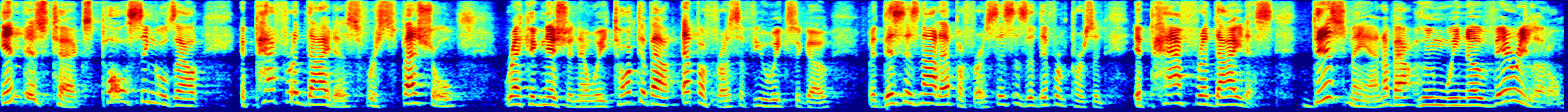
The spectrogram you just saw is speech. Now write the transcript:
In this text, Paul singles out Epaphroditus for special recognition. Now, we talked about Epaphras a few weeks ago, but this is not Epaphras, this is a different person. Epaphroditus. This man, about whom we know very little,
